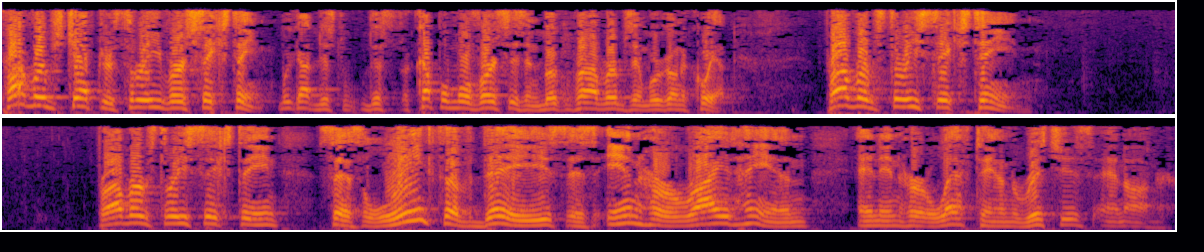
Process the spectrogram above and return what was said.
Proverbs chapter 3 verse 16. We've got just, just a couple more verses in book of Proverbs and we're going to quit. Proverbs 3:16. Proverbs 3:16 says length of days is in her right hand and in her left hand riches and honor.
